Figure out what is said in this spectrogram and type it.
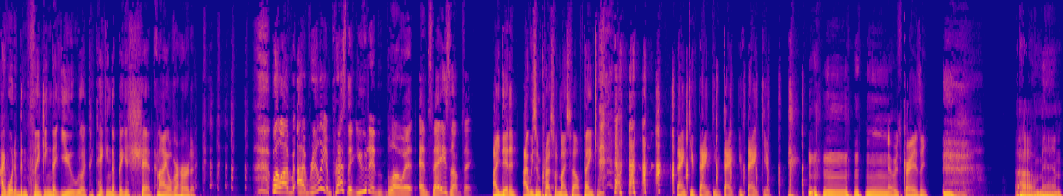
I would have been thinking that you were t- taking the biggest shit and I overheard it. Well, I'm I'm really impressed that you didn't blow it and say something. I didn't. I was impressed with myself. Thank you. thank you. Thank you. Thank you. Thank you. it was crazy. Oh man.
